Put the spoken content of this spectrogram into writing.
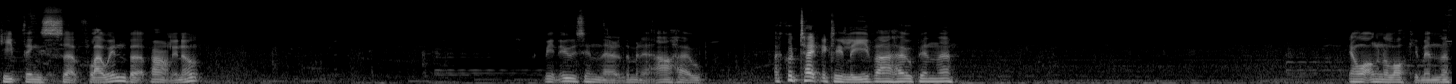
keep things uh, flowing, but apparently not. I mean, who's in there at the minute? I Hope. I could technically leave I Hope in there. You know what? I'm going to lock him in there.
